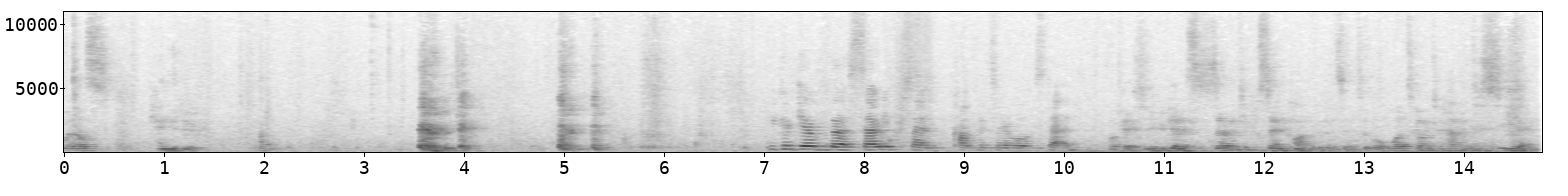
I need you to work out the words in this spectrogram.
What else can you do? You could give the 70% confidence interval instead. Okay, so you get a 70% confidence interval. What's going to happen to Cn?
